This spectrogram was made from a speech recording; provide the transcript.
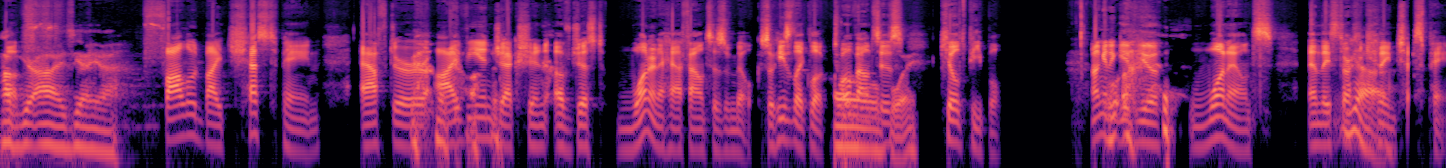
Of Uh, your eyes, yeah, yeah. followed by chest pain after Oh, IV injection of just one and a half ounces of milk. So he's like, look, 12 oh, ounces Boy. killed people. I'm going to Well- give you one ounce. And they started Yeah. getting chest pain.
